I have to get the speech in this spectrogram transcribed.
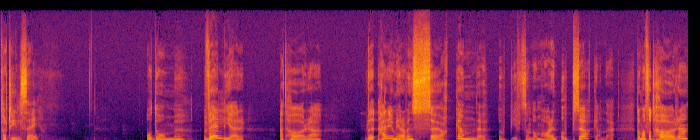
tar till sig. Och de eh, väljer att höra. Det här är ju mer av en sökande uppgift som de har, en uppsökande. De har fått höra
